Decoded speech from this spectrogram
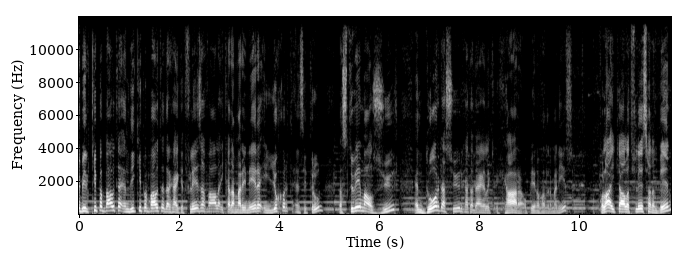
heb hier kippenbouten en die kippenbouten, daar ga ik het vlees afhalen. Ik ga dat marineren in yoghurt en citroen. Dat is tweemaal zuur en door dat zuur gaat dat eigenlijk garen op een of andere manier. Voilà, ik haal het vlees van het been.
